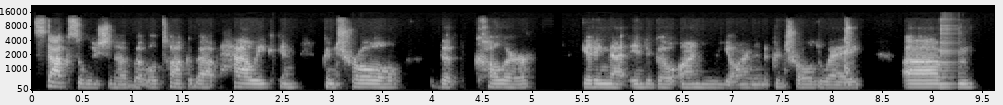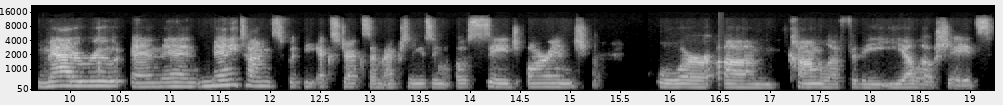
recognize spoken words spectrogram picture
stock solution of, but we'll talk about how we can control the color, getting that indigo on your yarn in a controlled way um, madder root, and then many times with the extracts, I'm actually using Osage orange or um, Kamala for the yellow shades.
